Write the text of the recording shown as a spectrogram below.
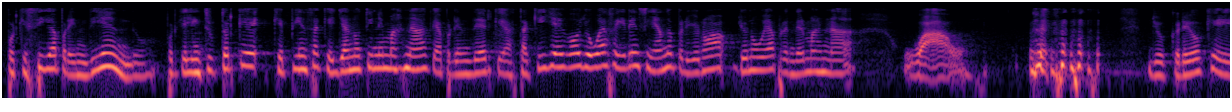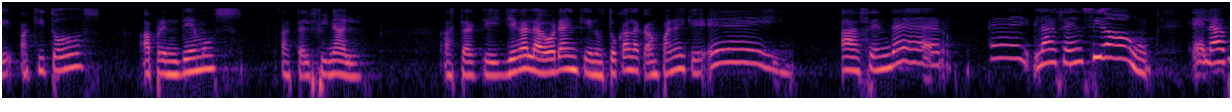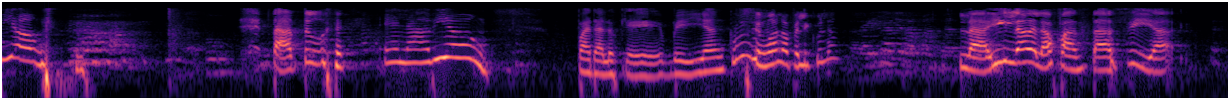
porque sigue aprendiendo. Porque el instructor que, que piensa que ya no tiene más nada que aprender, que hasta aquí llegó, yo voy a seguir enseñando, pero yo no, yo no voy a aprender más nada. ¡Wow! Yo creo que aquí todos aprendemos hasta el final, hasta que llega la hora en que nos toca la campana y que, ¡ey! ¡Ascender! ¡ey! ¡La ascensión! ¡El avión! ¡Tatú! ¡El avión! Para los que veían, ¿cómo se llama la película? La isla de la fantasía.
